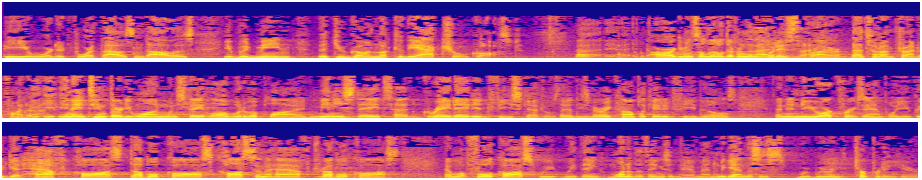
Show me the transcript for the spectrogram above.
B awarded $4,000, it would mean that you go and look to the actual cost. Uh, our argument's a little different than that. What is that? Breyer. That's what I'm trying to find out. In 1831, when state law would have applied, many states had gradated fee schedules. They had these very complicated fee bills. And in New York, for example, you could get half cost, double cost, cost and a half, treble cost. And what full cost, we, we think, one of the things it may have meant, and again, this is, we're, we're interpreting here,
